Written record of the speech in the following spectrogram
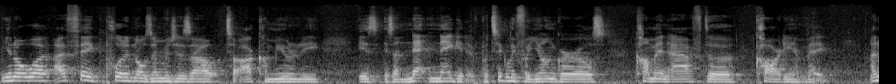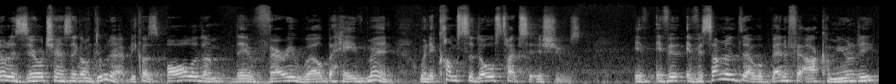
you know what, I think putting those images out to our community is, is a net negative, particularly for young girls coming after Cardi and Meg. I know there's zero chance they're gonna do that because all of them, they're very well behaved men when it comes to those types of issues if, if, it, if it's something that will benefit our community,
